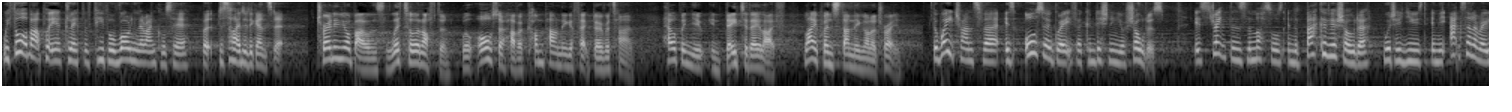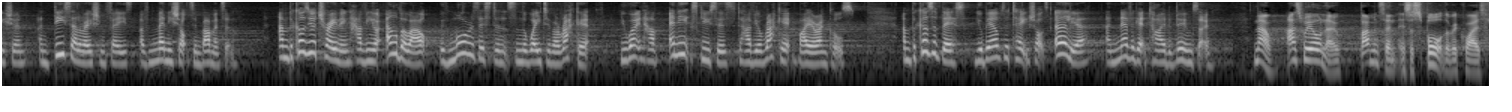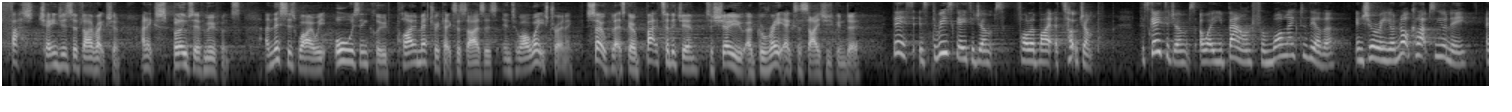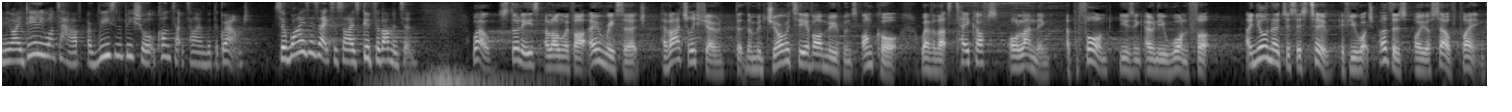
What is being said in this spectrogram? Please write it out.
We thought about putting a clip of people rolling their ankles here, but decided against it. Training your balance little and often will also have a compounding effect over time, helping you in day to day life, like when standing on a train. The weight transfer is also great for conditioning your shoulders. It strengthens the muscles in the back of your shoulder, which are used in the acceleration and deceleration phase of many shots in badminton. And because you're training having your elbow out with more resistance than the weight of a racket, you won't have any excuses to have your racket by your ankles. And because of this, you'll be able to take shots earlier and never get tired of doing so. Now, as we all know, badminton is a sport that requires fast changes of direction and explosive movements. And this is why we always include plyometric exercises into our weights training. So let's go back to the gym to show you a great exercise you can do. This is three skater jumps followed by a tuck jump. The skater jumps are where you bound from one leg to the other ensuring you're not collapsing your knee and you ideally want to have a reasonably short contact time with the ground. So why is this exercise good for badminton? Well, studies along with our own research have actually shown that the majority of our movements on court, whether that's takeoffs or landing, are performed using only one foot. And you'll notice this too if you watch others or yourself playing.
